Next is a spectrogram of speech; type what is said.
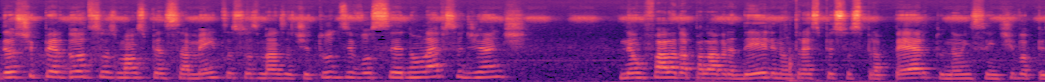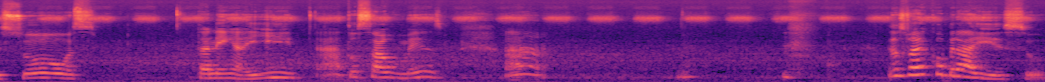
Deus te perdoa dos seus maus pensamentos, das suas más atitudes e você não leva isso adiante. Não fala da palavra dele, não traz pessoas para perto, não incentiva pessoas. Tá nem aí. Ah, tô salvo mesmo. Ah. Deus vai cobrar isso.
